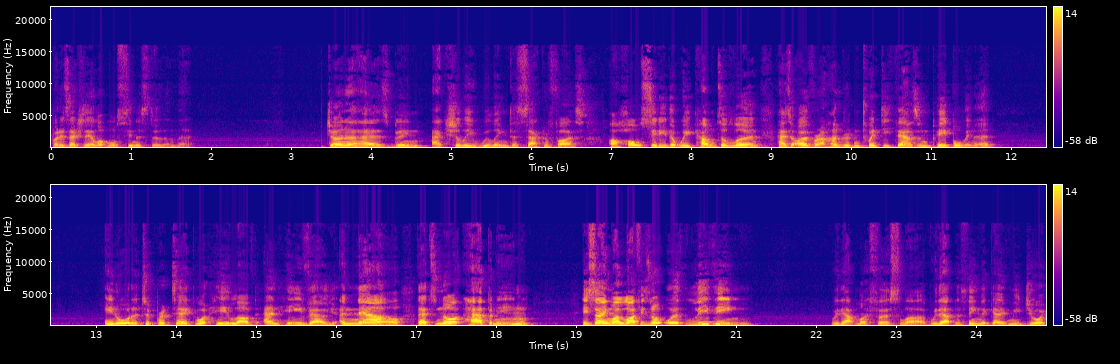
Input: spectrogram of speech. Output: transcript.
but it's actually a lot more sinister than that. Jonah has been actually willing to sacrifice a whole city that we come to learn has over 120,000 people in it in order to protect what he loved and he valued. And now that's not happening. He's saying, My life is not worth living without my first love, without the thing that gave me joy,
